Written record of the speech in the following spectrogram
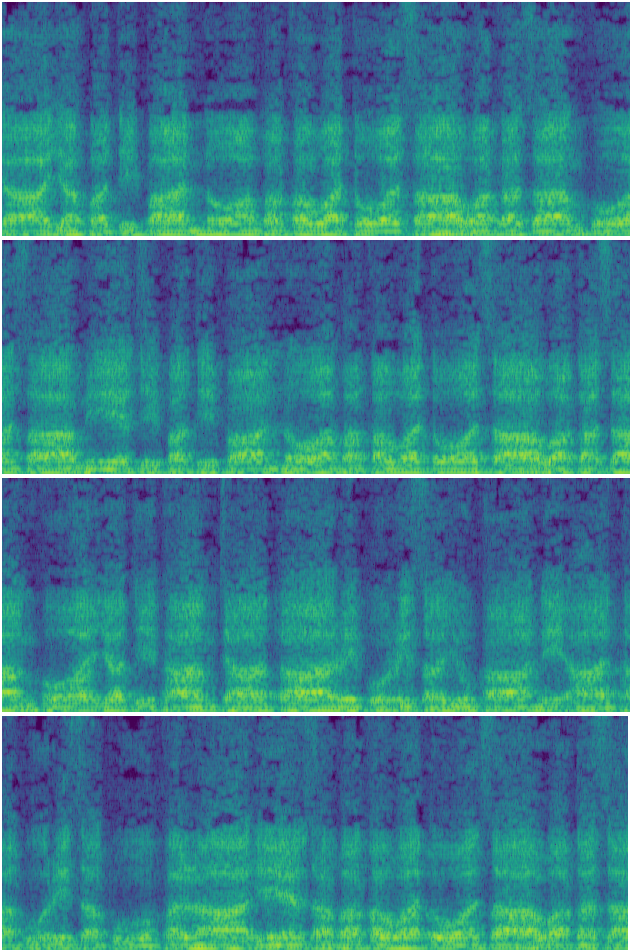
ยายาปฏิปันโนภะคะวะโตสาวกสังโฆสามีจิปฏิปันโนภะคะวะโตสาวกสังโฆยติธรรมจัตตาริปุริสยุคานิอัตถปุริสปุคลาเอสะภะคะวะโตสาวกสั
